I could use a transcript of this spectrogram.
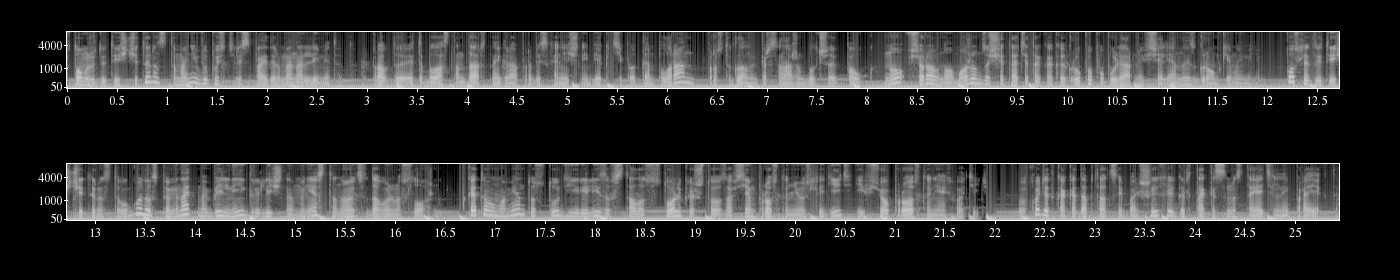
В том же 2014 они выпустили Spider-Man Unlimited. Правда, это была стандартная игра про бесконечный бег типа Temple Run, просто главным персонажем был Человек-паук. Но все равно можем засчитать это как игру по популярной вселенной с громким именем. После 2014 года вспоминать мобильные игры лично мне становится довольно сложно. К этому моменту студии релизов стало столько, что за всем просто не уследить и все просто не охватить. Выходят как адаптации больших игр, так и самостоятельные проекты.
